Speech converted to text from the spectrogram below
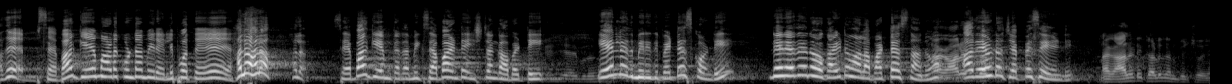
అదే సెబా గేమ్ ఆడకుండా మీరు వెళ్ళిపోతే hello hello hello. Seba game కదా మీకు సెబా అంటే ఇష్టం కాబట్టి. ఏం లేదు మీరు ఇది పెట్టేసుకోండి. నేను ఏదైనా ఒక ఐటమ్ అలా పట్టేస్తాను. అదేమిటో చెప్పేసేయండి. నాకు ఆల్రెడీ కళ్ళు కనిపించాయి.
